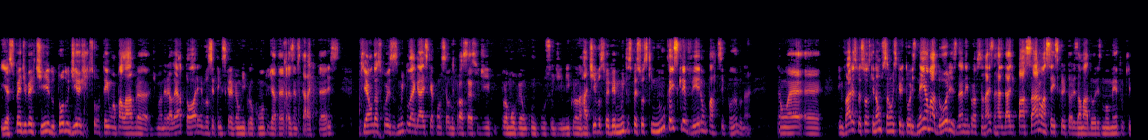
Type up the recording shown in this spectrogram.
E é super divertido. Todo dia a gente sorteia uma palavra de maneira aleatória e você tem que escrever um microconto de até 300 caracteres, que é uma das coisas muito legais que aconteceu no processo de promover um concurso de micronarrativas. Foi ver muitas pessoas que nunca escreveram participando, né? Então é, é tem várias pessoas que não são escritores nem amadores, né, nem profissionais, na realidade passaram a ser escritores amadores no momento que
